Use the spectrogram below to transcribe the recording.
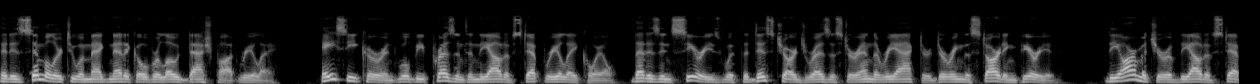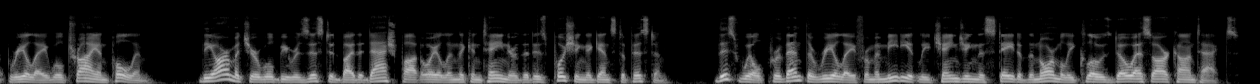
It is similar to a magnetic overload dashpot relay. AC current will be present in the out-of-step relay coil that is in series with the discharge resistor and the reactor during the starting period. The armature of the out-of-step relay will try and pull in. The armature will be resisted by the dashpot oil in the container that is pushing against a piston. This will prevent the relay from immediately changing the state of the normally closed OSR contacts.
